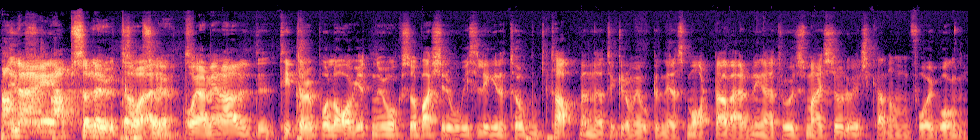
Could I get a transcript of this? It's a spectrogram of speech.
Ja, nej, absolut. Så absolut. är det. Och jag menar, tittar du på laget nu också. Bachirou visserligen ett tungt tapp, men jag tycker de har gjort en del smarta värvningar. Jag tror Smaj Sulevic kan de få igång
